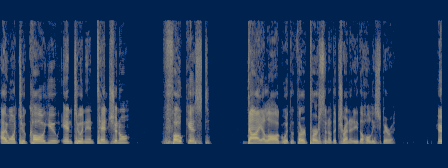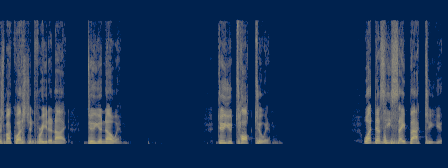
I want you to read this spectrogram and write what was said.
I want to call you into an intentional, focused dialogue with the third person of the Trinity, the Holy Spirit. Here's my question for you tonight Do you know Him? Do you talk to Him? What does He say back to you?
